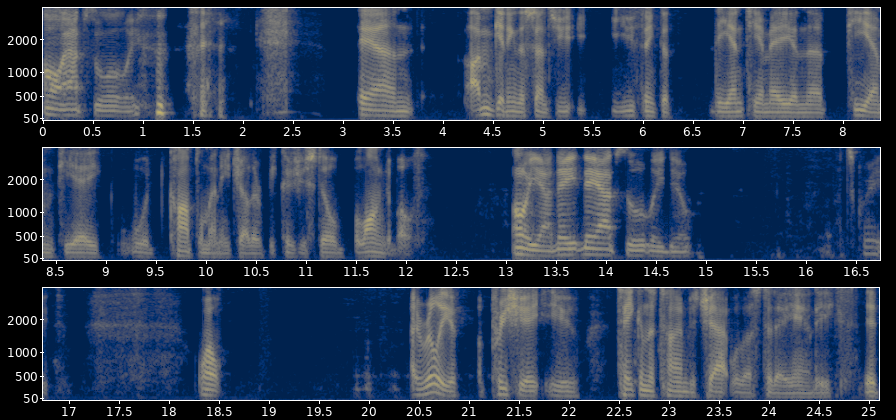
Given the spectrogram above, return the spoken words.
Oh, absolutely. and I'm getting the sense you you think that the NTMA and the PMPA would complement each other because you still belong to both. Oh yeah, they they absolutely do. That's great. Well, I really appreciate you taking the time to chat with us today, Andy. It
